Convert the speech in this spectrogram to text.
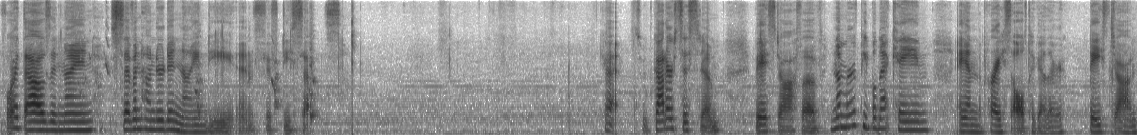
4,790 and 50 cents. Okay, so we've got our system based off of number of people that came and the price altogether based on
